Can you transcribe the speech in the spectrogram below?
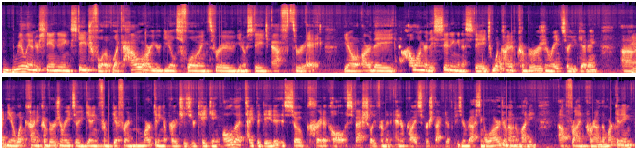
really understanding stage flow, like how are your deals flowing through, you know, stage F through A? You know are they how long are they sitting in a stage? What kind of conversion rates are you getting? Uh, hmm. you know what kind of conversion rates are you getting from different marketing approaches you're taking? All that type of data is so critical especially from an enterprise perspective because you're investing a large amount of money upfront around the marketing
